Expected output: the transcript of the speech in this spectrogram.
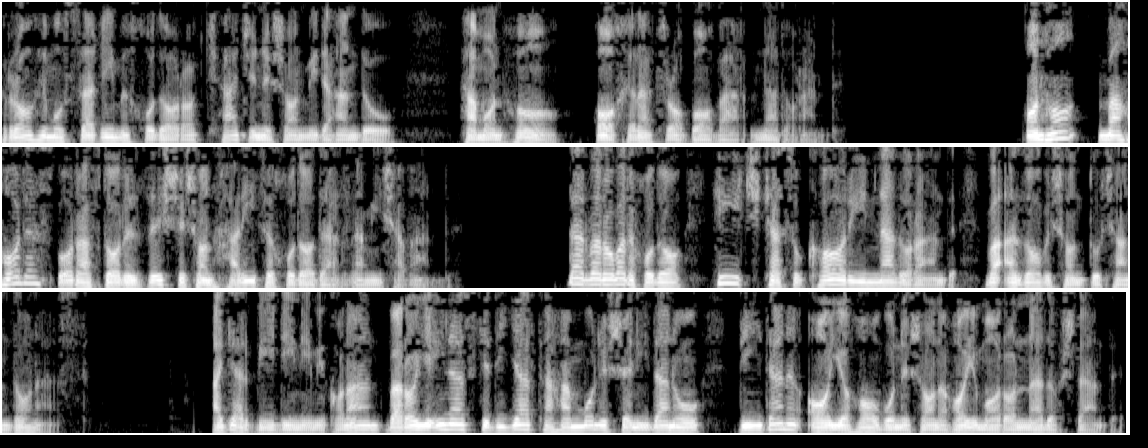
راه مستقیم خدا را کج نشان می دهند و همانها آخرت را باور ندارند. آنها محال است با رفتار زشتشان حریف خدا در زمین شوند. در برابر خدا هیچ کس و کاری ندارند و عذابشان دوچندان است. اگر بیدینی می کنند برای این است که دیگر تحمل شنیدن و دیدن آیه ها و نشانه های ما را نداشتند.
